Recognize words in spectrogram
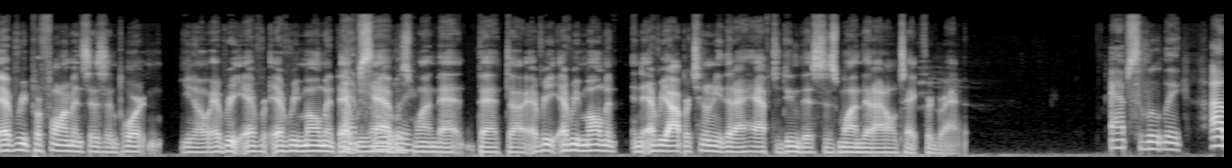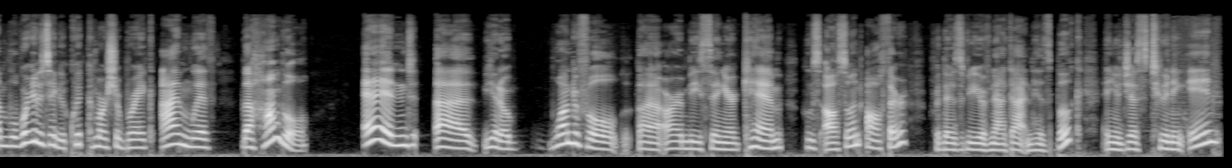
every performance is important. You know, every every every moment that we have is one that that uh, every every moment and every opportunity that I have to do this is one that I don't take for granted. Absolutely. Um, well, we're going to take a quick commercial break. I'm with the humble and, uh, you know, wonderful uh, R&B singer Kem, who's also an author. For those of you who have not gotten his book and you're just tuning in,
